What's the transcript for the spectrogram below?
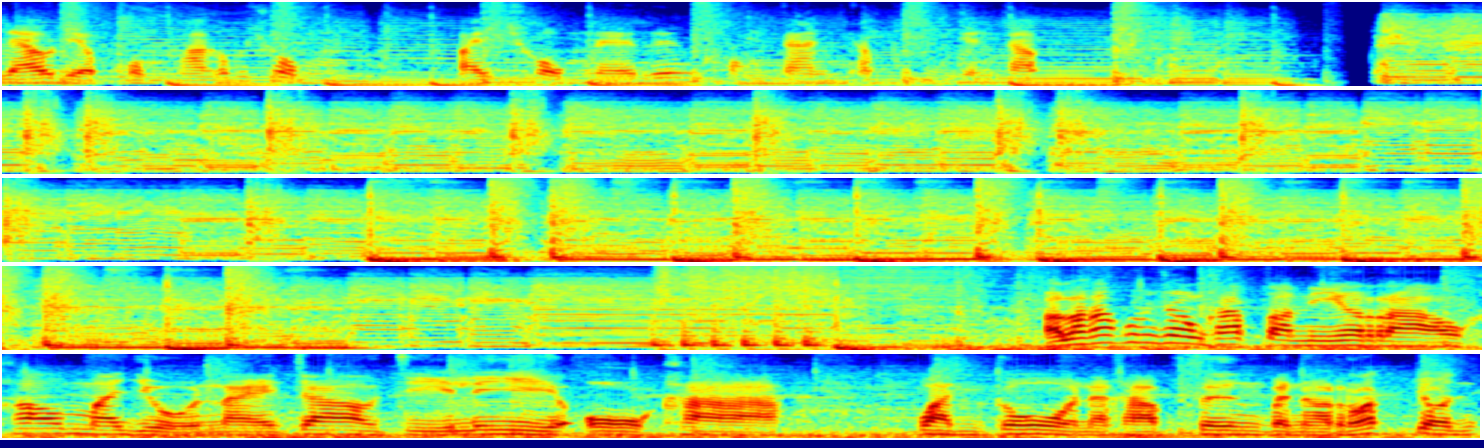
แล้วเดี๋ยวผมพาคุณผู้ชมไปชมในเรื่องของการขับขี่กันครับ เอาละครับคุณผู้ชมครับตอนนี้เราเข้ามาอยู่ในเจ้า g ีลี่โอคาวันโก้นะครับซึ่งเป็นรถยนต์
